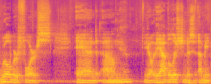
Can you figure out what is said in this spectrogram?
Wilberforce and um, Yeah. You know, the abolitionists. I mean,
